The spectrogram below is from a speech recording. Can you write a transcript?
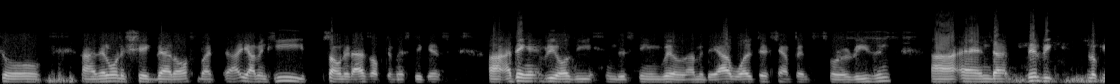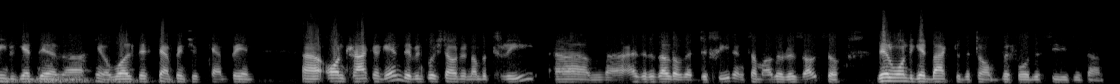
So uh, they'll want to shake that off. But uh, yeah, I mean, he sounded as optimistic as uh, I think every Aussie in this team will. I mean, they are World Test champions for a reason, uh, and uh, they'll be looking to get their uh, you know World Test Championship campaign on track again. They've been pushed down to number three um, as a result of that defeat and some other results. So they'll want to get back to the top before the series is done.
